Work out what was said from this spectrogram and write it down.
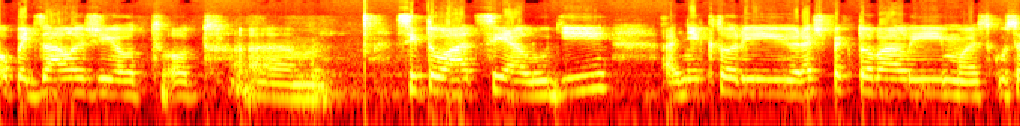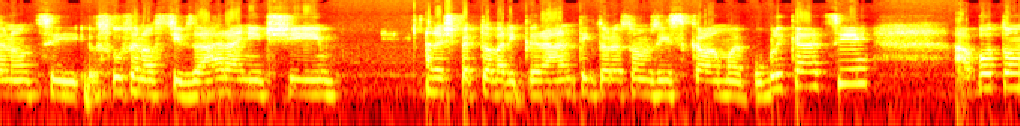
opäť záleží od, od um, situácia ľudí. Niektorí rešpektovali moje skúsenosti, skúsenosti v zahraničí, rešpektovali granty, ktoré som získala, moje publikácie. A potom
